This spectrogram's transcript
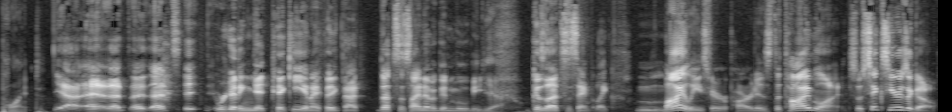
point Yeah, eh, that, that, that's it, we're getting nitpicky, and I think that that's the sign of a good movie. Yeah. because that's the same. But like my least favorite part is the timeline. So six years ago,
